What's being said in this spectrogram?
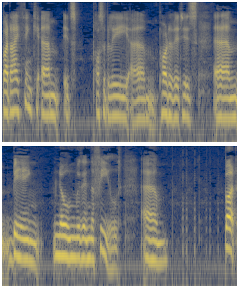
But I think um, it's possibly um, part of it is um, being known within the field. Um, but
